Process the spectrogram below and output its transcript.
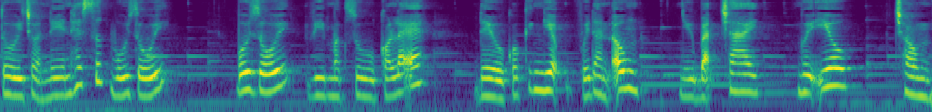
Tôi trở nên hết sức bối rối. Bối rối vì mặc dù có lẽ đều có kinh nghiệm với đàn ông như bạn trai người yêu, chồng,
